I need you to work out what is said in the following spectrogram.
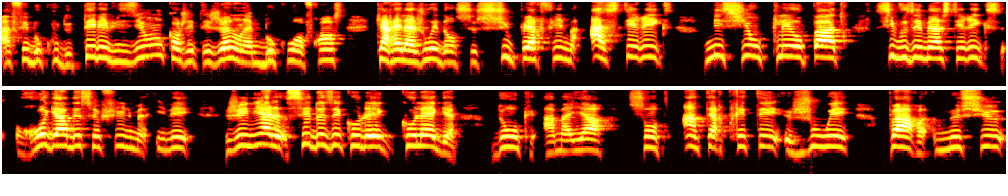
a fait beaucoup de télévision. Quand j'étais jeune, on l'aime beaucoup en France car elle a joué dans ce super film Astérix, Mission Cléopâtre. Si vous aimez Astérix, regardez ce film, il est génial. Ces deux collègues, collègues donc Amaya, sont interprétés, joués par monsieur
